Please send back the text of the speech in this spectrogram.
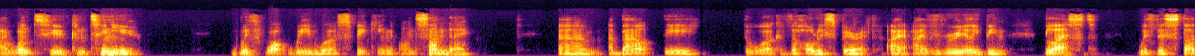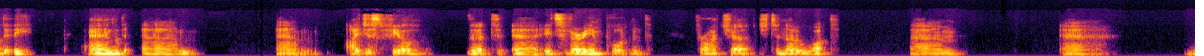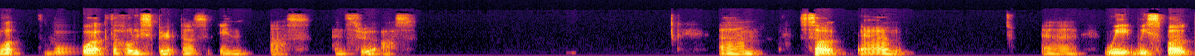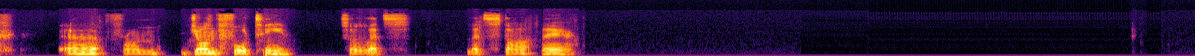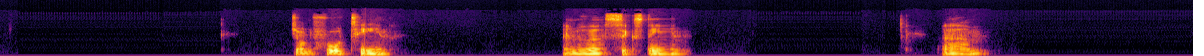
I want to continue with what we were speaking on Sunday um, about the the work of the Holy Spirit. I, I've really been blessed with this study, and um, um, I just feel that uh, it's very important for our church to know what um, uh, what work the Holy Spirit does in us and through us. Um, so um, uh, we we spoke uh, from John 14. So let's let's start there. John 14 and verse 16 um,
